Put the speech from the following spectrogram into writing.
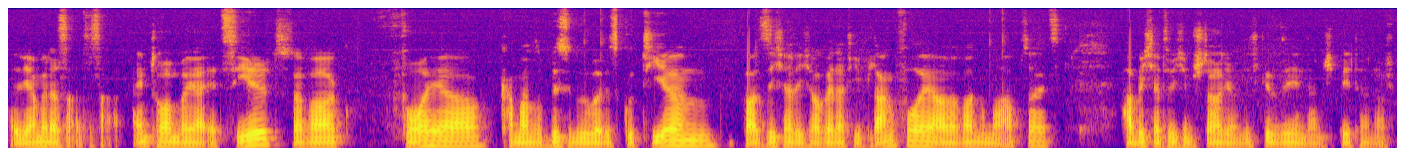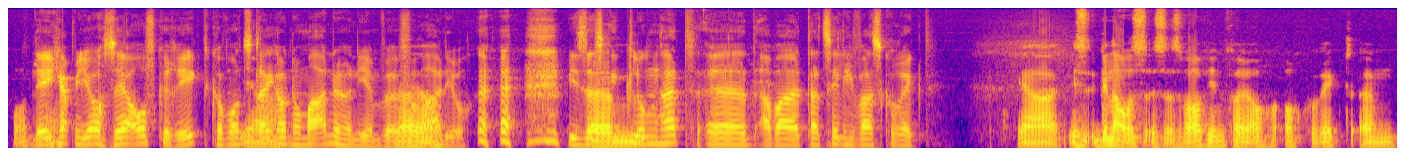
also wir haben ja das, das ein Tor haben wir ja erzählt, da war vorher, kann man so ein bisschen drüber diskutieren, war sicherlich auch relativ lang vorher, aber war nur mal abseits. Habe ich natürlich im Stadion nicht gesehen, dann später in der Sport. Nee, ich habe mich auch sehr aufgeregt. Können wir uns ja. gleich auch nochmal anhören hier im Wölfe-Radio, ja, ja. wie das ähm, geklungen hat. Äh, aber tatsächlich war es korrekt. Ja, ist, genau, es, es, es war auf jeden Fall auch, auch korrekt. Ähm,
